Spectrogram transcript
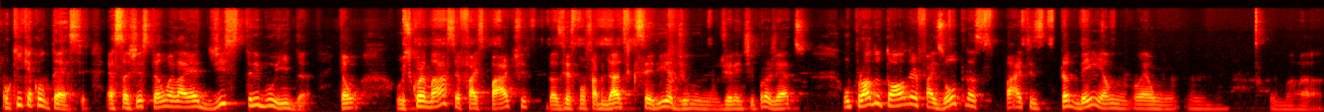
O que, que acontece? Essa gestão ela é distribuída. Então, o Scrum Master faz parte das responsabilidades que seria de um gerente de projetos. O Product Owner faz outras partes também, é um, é um, um, uma,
